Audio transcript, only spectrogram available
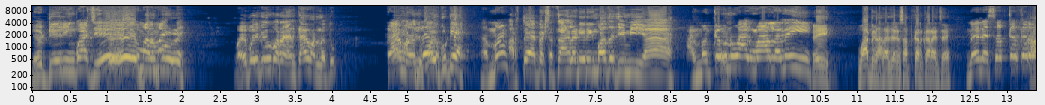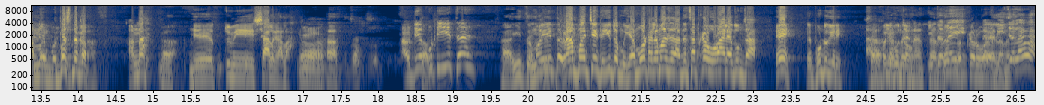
डेअरिंग बाजे. तुम्हाला माहीत नाही. तुम्ही बरं आणि काय म्हणला तू? काय म्हणला तू? म्हणलं? कुठे आहे? हा, मग? अरे त्यापेक्षा चांगला डेअरिंग माझाच आहे मी हा. आणि मग का म्हणून वाघ मारला नाही. ए वाद घालायचा का? सत्कार करायचा आहे? नाही नाही सत्कार हा, करा मग. बस न गप. अण्णा हे. तुम्ही शाल घाला. हा. डेपुटी इथं. हा इथं मग इथं ग्रामपंचायत आहे, इथं. या मोठ्या माणसाचा हातात सत्कार हो राहिला तुमचा. ए फोटो गिरे पलीकडून जाऊ. इथं नाही. सत्कार हो त्याला राहिला ना. DJ लावा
